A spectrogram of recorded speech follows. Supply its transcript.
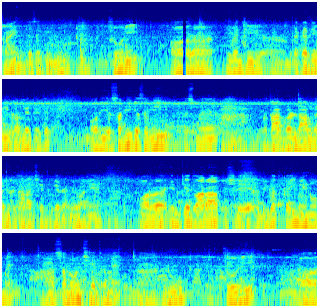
क्राइम जैसे कि लूट, चोरी और इवन की डकैती भी कर लेते थे। और ये सभी के सभी इसमें प्रतापगढ़, लालगंज, अठारह क्षेत्र के रहने वाले हैं। और इनके द्वारा पिछले, विगत कई महीनों में सलोन क्षेत्र में लूट, चोरी और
